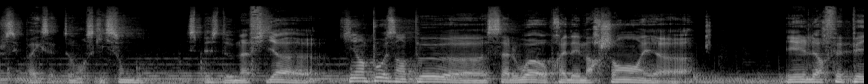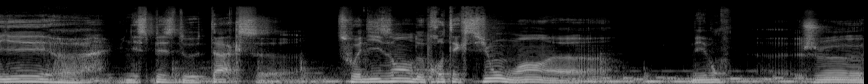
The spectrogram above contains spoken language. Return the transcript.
je sais pas exactement ce qu'ils sont, une espèce de mafia qui impose un peu sa loi auprès des marchands et et leur fait payer une espèce de taxe, euh, soi-disant de protection, hein. euh, mais bon, euh, je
